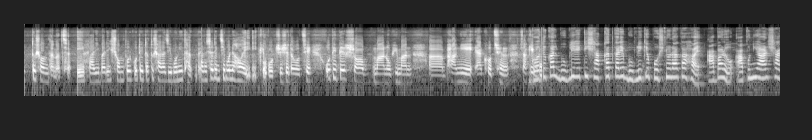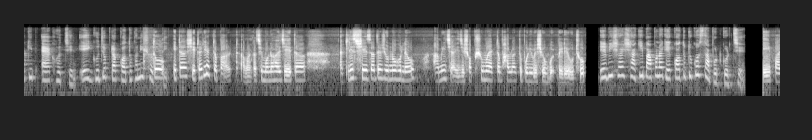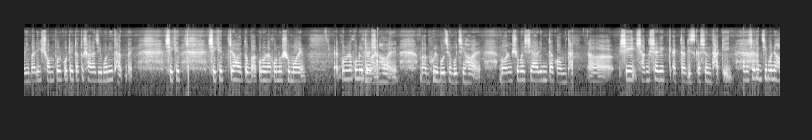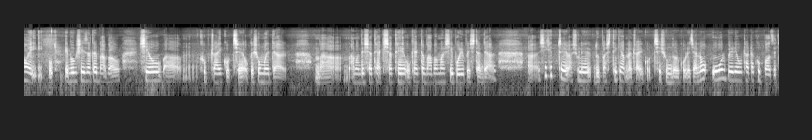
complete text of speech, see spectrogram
ওদের তো সন্তান আছে। এই পারিবারিক সম্পর্কটা এটা তো সারা জীবনই থাকবে। সাংসারিক জীবনে হয় পড়ছে সেটা হচ্ছে অতীতের সব মান অভিমান আহ, ভাঙিয়ে এক হচ্ছেন সাকিব। গতকাল বুবলির একটি সাক্ষাৎকারে বুবলিকে প্রশ্ন রাখা হয় আবারও আপনি আর সাকিব এক হচ্ছেন। এই গুজবটা কতখানি তো এটা সেটারই একটা পার্ট আমার কাছে মনে হয় যে এটা অ্যাটলিস্ট শেজাদের জন্য হলেও আমি চাই যে সবসময় একটা ভালো একটা পরিবেশেও বেড়ে উঠুক। এ বিষয়ে সাকিব আপনাকে কতটুকু সাপোর্ট করছে? এই পারিবারিক সম্পর্কটা এটা তো সারা জীবনই থাকবে। সেক্ষেত্রে সেক্ষেত্রে হয়তো বা কোনো না কোনো সময় কোনো না কোনো এটা হয় বা ভুল বোঝাবুঝি হয় বা অনেক সময় শেয়ারিংটা কম থাকে সেই সাংসারিক একটা ডিসকাশন থাকেই। সাংসারিক জীবনে হয় এবং সেই যাদের বাবাও সেও খুব ট্রাই করছে ওকে সময় দেওয়ার বা আমাদের সাথে একসাথে ওকে একটা বাবা মার সেই পরিবেশটা দেওয়ার সেক্ষেত্রে আসলে দুপাশ থেকে আমরা ট্রাই করছি সুন্দর করে যেন ওর বেড়ে ওঠাটা খুব পজিটিভ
